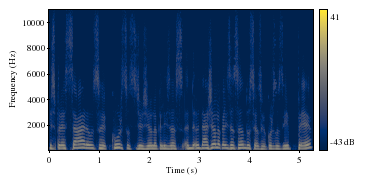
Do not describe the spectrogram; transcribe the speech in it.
expressar os recursos de geolocalização, da geolocalização dos seus recursos IP,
